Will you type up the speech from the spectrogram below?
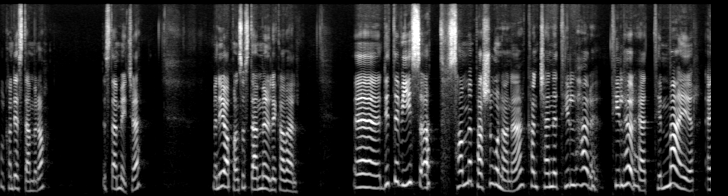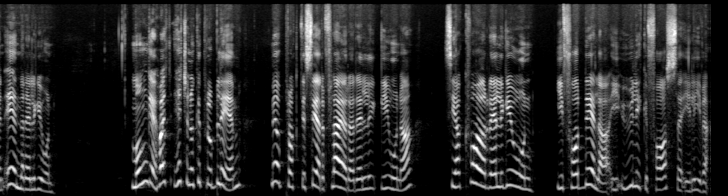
Hvor kan det stemme, da? Det stemmer ikke. Men i Japan så stemmer det likevel. Eh, dette viser at samme personene kan kjenne tilhørighet til mer enn én religion. Mange har ikke noe problem med å praktisere flere religioner, siden hver religion gir fordeler i ulike faser i livet.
